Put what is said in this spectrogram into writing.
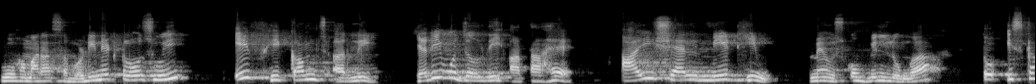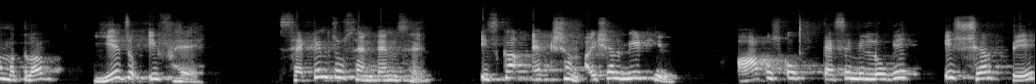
वो हमारा सबोर्डिनेट क्लोज हुई इफ़ ही कम्स अर्ली यदि वो जल्दी आता है आई शैल मीट हिम मैं उसको मिल लूँगा। तो इसका मतलब ये जो इफ़ है सेकंड जो सेंटेंस है, इसका action I shall meet him आप उसको कैसे मिल लोगे? इस शर्त पे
